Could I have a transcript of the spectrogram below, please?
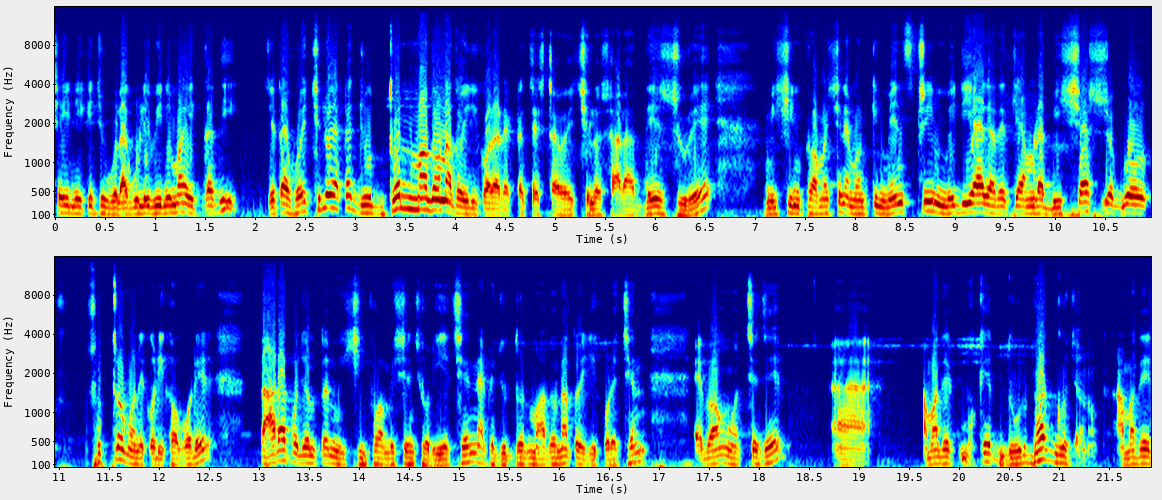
সেই নিয়ে কিছু গোলাগুলি বিনিময় ইত্যাদি যেটা হয়েছিল, একটা যুদ্ধোন্মাদনা তৈরি করার একটা চেষ্টা হয়েছিল সারা দেশ জুড়ে। মিস ইনফরমেশন এমনকি মেন স্ট্রিম মিডিয়া যাদেরকে আমরা বিশ্বাসযোগ্য সূত্র মনে করি খবরের, তারা পর্যন্ত মিস ইনফরমেশন ছড়িয়েছেন, একটা যুদ্ধোন্মাদনা তৈরি করেছেন। এবং হচ্ছে যে আমাদের পক্ষে দুর্ভাগ্যজনক। আমাদের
